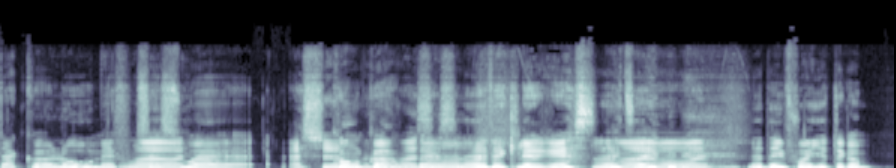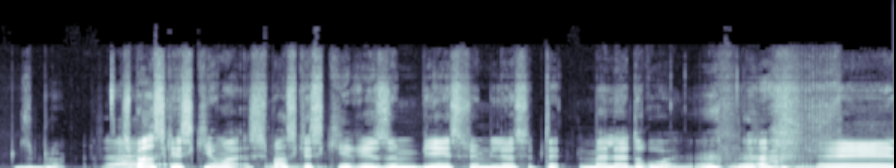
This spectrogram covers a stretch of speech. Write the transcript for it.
ta colo, mais il faut que ça ouais. soit euh, Assume. concordant Ouais, là, avec le reste, là, des fois, il était comme du bleu. Je pense que ce qui, je pense que ce qui résume bien ce film-là, c'est peut-être maladroit. Euh.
